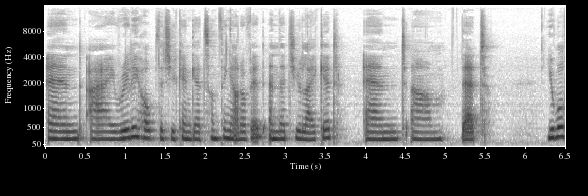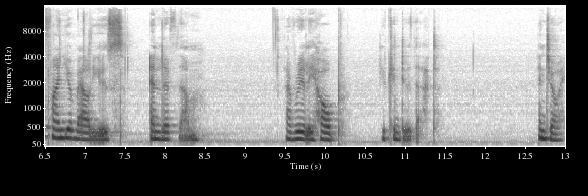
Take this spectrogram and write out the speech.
And I really hope that you can get something out of it and that you like it and um, that you will find your values and live them. I really hope you can do that. Enjoy.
